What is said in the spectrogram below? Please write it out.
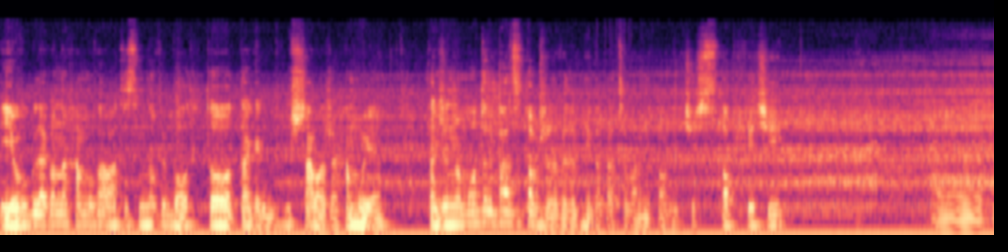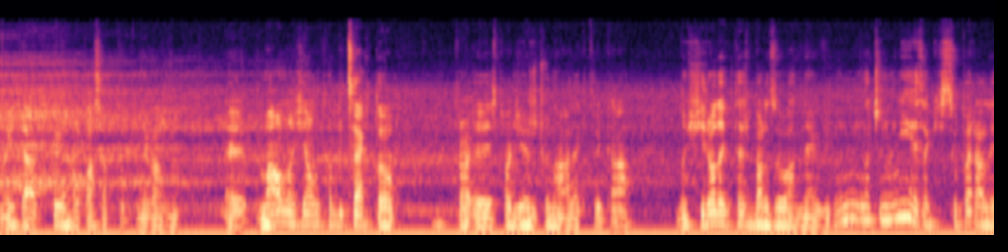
i w ogóle jak ona hamowała, to jest ten nowy bot, to tak jakby błyszczała, że hamuje. Także no model bardzo dobrze według mnie dopracowany. O widzicie, stop świeci. E, no i tak, tu jechał Passat, to nieważne. E, ma ono zieloną tablicę, jak to e, w życiu na elektryka. No środek też bardzo ładny, jak. No, znaczy no nie jest jakiś super, ale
